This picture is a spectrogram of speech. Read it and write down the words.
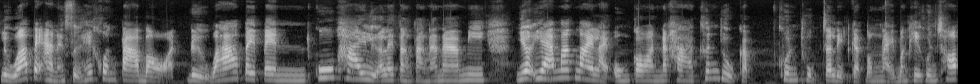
หรือว่าไปอ่านหนังสือให้คนตาบอด หรือว่าไปเป็นกู้ภัยหรืออะไรต่างๆ นานา มีเยอะแยะมากมายหลายองค์กรนะคะ ขึ้นอยู่กับ คุณถูกจริตกับตรงไหน บางทีคุณชอบ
